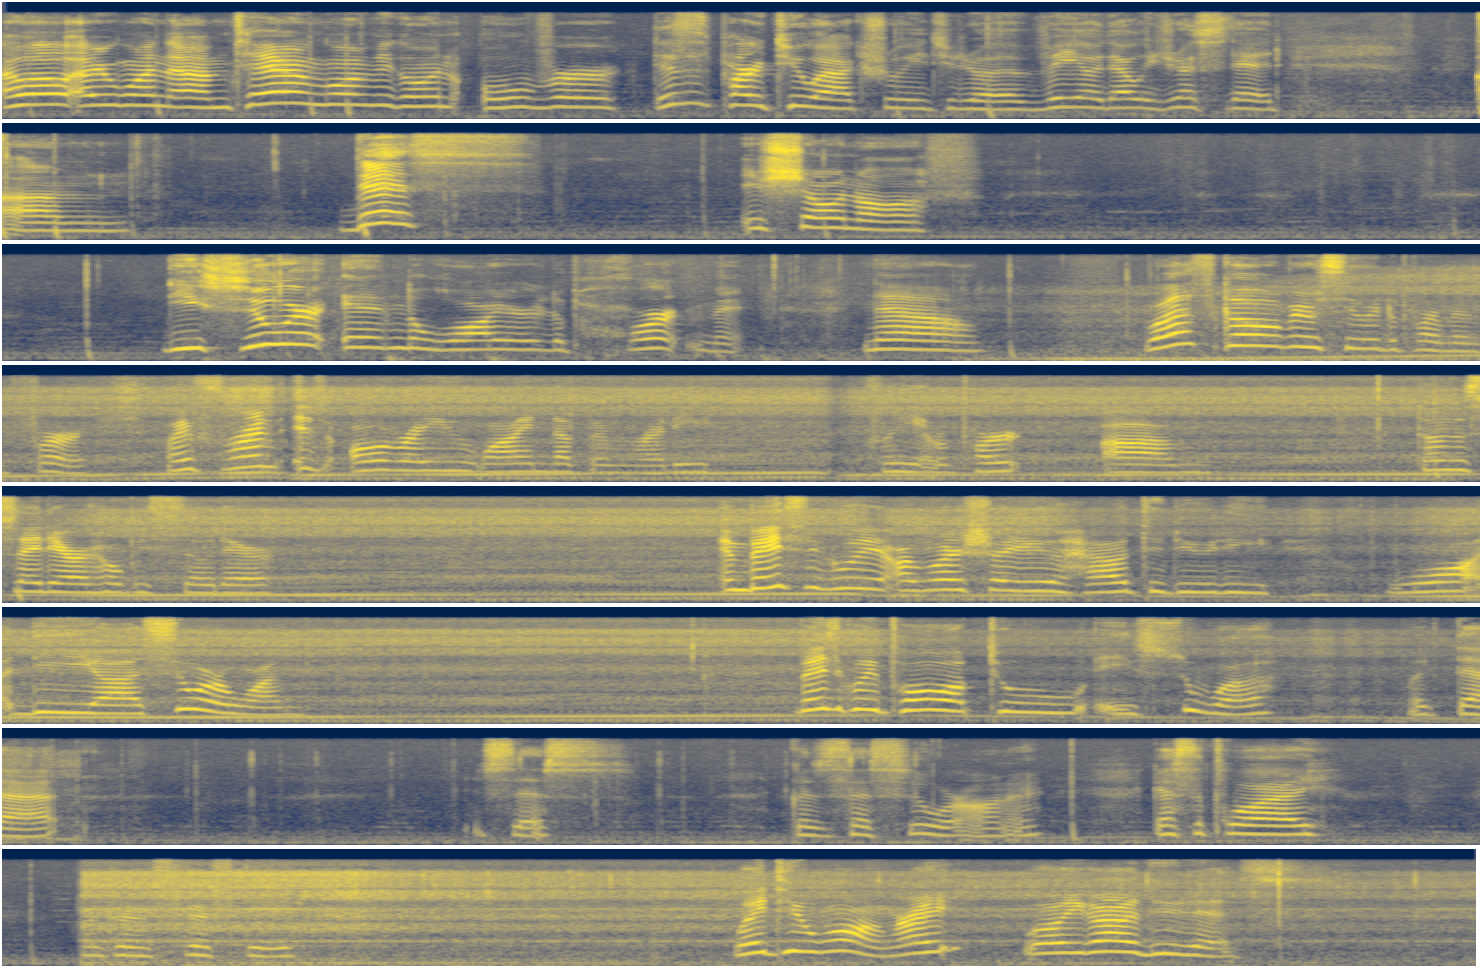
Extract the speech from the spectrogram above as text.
Hello everyone, um, today I'm going to be going over, this is part two actually to the video that we just did. Um, this is showing off the sewer in the water department. Now, let's go over the sewer department first. My friend is already lined up and ready for the other part. Um, Tell him to stay there. I hope he's still there. And basically, I'm going to show you how to do the the uh, sewer one. Basically, pull up to a sewer like that. It's this because it says sewer on it. Gas supply 150. Way too long, right? Well, you gotta do this.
